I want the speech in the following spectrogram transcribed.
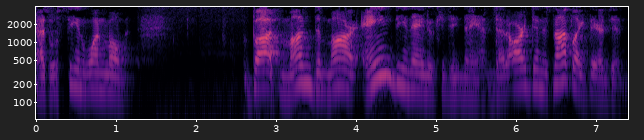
as we'll see in one moment. But man demar ain dinenu kidinean, that our din is not like their din.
